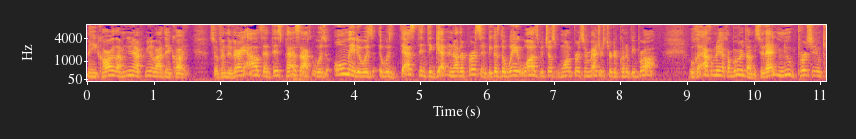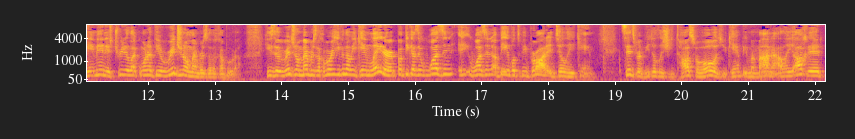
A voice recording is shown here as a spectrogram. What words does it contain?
So from the very outset, this Pesach was omed, it was it was destined to get another person because the way it was with just one person registered, it couldn't be brought. So that new person who came in is treated like one of the original members of the Chabura. He's the original members of the Chabura, even though he came later, but because it wasn't it wasn't able to be brought until he came. Since Rabbi Tasso holds you can't be Mamana ala Yachid,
